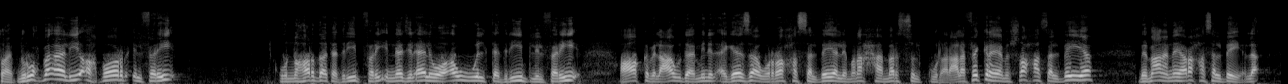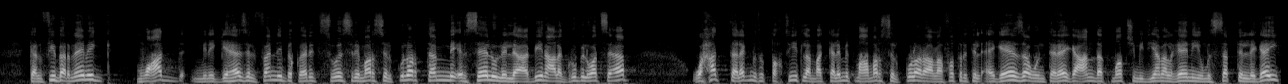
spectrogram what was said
طيب نروح بقى لأخبار الفريق. والنهاردة تدريب فريق النادي الأهلي هو أول تدريب للفريق عقب العودة من الأجازة والراحة السلبية اللي منحها مارسيل كولر. على فكرة هي مش راحة سلبية بمعنى إن هي راحة سلبية لا. كان في برنامج معد من الجهاز الفني بقيادة السويسري مارسيل كولر تم إرساله للاعبين على جروب الواتساب وحتى لجنة التخطيط لما اتكلمت مع مارسيل كولر على فترة الإجازة وانت راجع عندك ماتش ميدياما الغاني يوم السبت اللي جاي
